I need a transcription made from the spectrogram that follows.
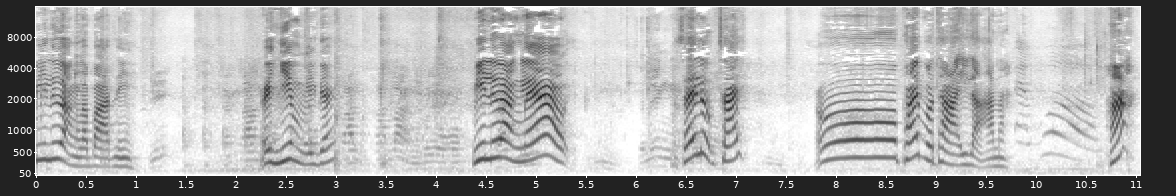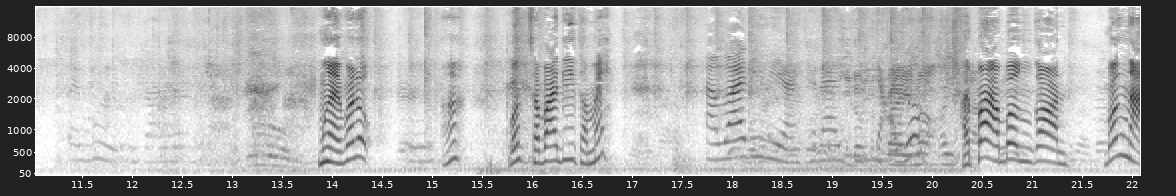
มีเรื่องระบาดนี่เอ้ยยิ้มอีกเด้อมีเรื่องแล้วใส่ลูกใส่โอ้ไพ่ประทาอีหลานะฮะเมื่อยปะลูกฮะเบิ้งสบายดีทำไหมถามว่าที่เรียนจะได้ขี่รถไปเนาะให้ป้าเบิ่งก่อน เบิ่งหน้า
